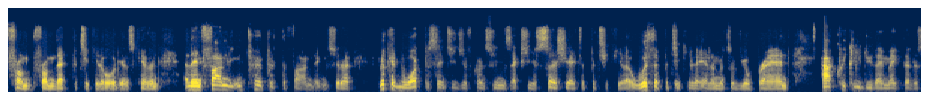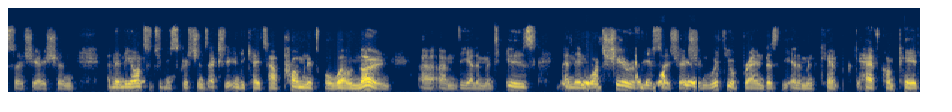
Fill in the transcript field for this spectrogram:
from from that particular audience, Kevin. And then finally, interpret the findings. You know, look at what percentage of consumers actually associate a particular with a particular element of your brand how quickly do they make that association and then the answer to these questions actually indicates how prominent or well known uh, um, the element is and then what share of the association with your brand does the element camp have compared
